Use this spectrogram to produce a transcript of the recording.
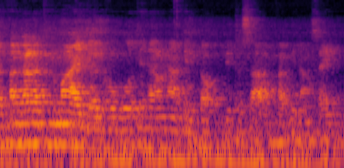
Para tanggal natin yung mga idol, hugutin na lang natin to dito sa kabilang side.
